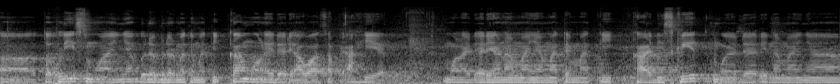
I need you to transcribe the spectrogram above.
Eh, totally semuanya benar-benar matematika mulai dari awal sampai akhir. Mulai dari yang namanya matematika diskrit, mulai dari namanya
